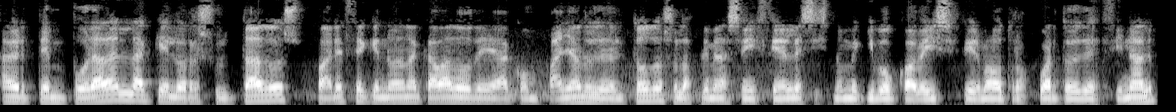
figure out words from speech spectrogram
a ver, temporada en la que los resultados parece que no han acabado de acompañaros del todo, son las primeras semifinales si no me equivoco habéis firmado otros cuartos de final.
